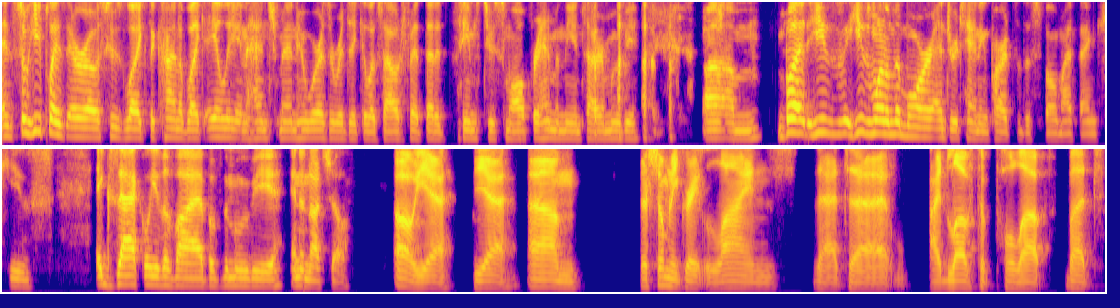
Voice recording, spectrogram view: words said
and so he plays Eros, who's like the kind of like alien henchman who wears a ridiculous outfit that it seems too small for him in the entire movie. um, but he's he's one of the more entertaining parts of this film, I think. He's exactly the vibe of the movie in a nutshell. Oh yeah, yeah. Um, there's so many great lines that uh, I'd love to pull up, but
